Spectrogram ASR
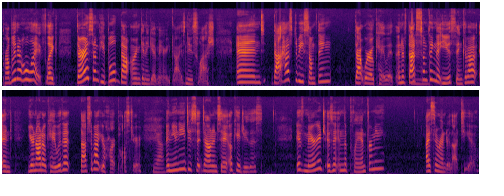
probably their whole life. Like, there are some people that aren't going to get married, guys, newsflash. And that has to be something that we're okay with. And if that's Mm. something that you think about and you're not okay with it, that's about your heart posture. Yeah. And you need to sit down and say, okay, Jesus, if marriage isn't in the plan for me, I surrender that to you.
